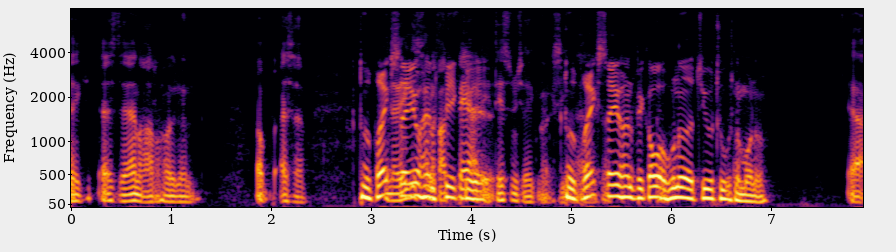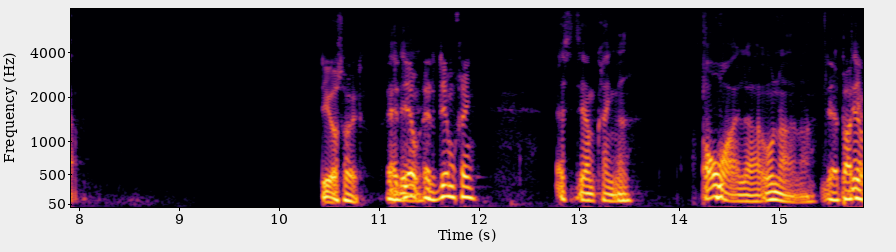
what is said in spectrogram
Ikke? altså det er en ret høj løn. Og, altså, Knud Brix er sagde jo, han fik, øh, det synes jeg ikke, man kan sige. Knud Brix sagde jo, han fik over 120.000 om måneden. Ja, Det er også højt. Er, Ja, det, det er er det det omkring? altså det er omkring hvad? Over eller under? Eller? Ja, bare det,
